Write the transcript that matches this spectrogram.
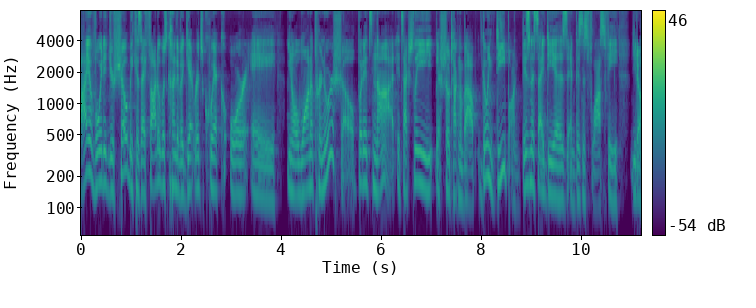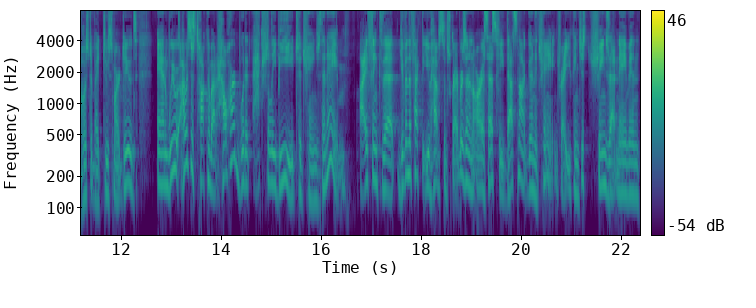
I avoided your show because I thought it was kind of a get rich quick or a, you know, a wannapreneur show, but it's not. It's actually a show talking about going deep on business ideas and business philosophy, you know, hosted by two smart dudes. And we were, I was just talking about how hard would it actually be to change the name? I think that given the fact that you have subscribers and an RSS feed, that's not going to change, right? You can just change that name in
